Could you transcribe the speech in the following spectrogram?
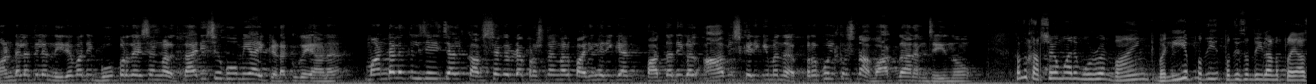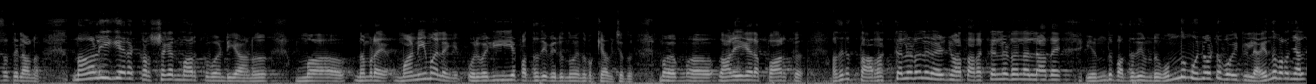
മണ്ഡലത്തിലെ നിരവധി ഭൂപ്രദേശങ്ങൾ തരിശുഭൂമിയായി കിടക്കുകയാണ്. മണ്ഡലത്തിൽ ജയിച്ചാൽ കർഷകരുടെ പ്രശ്നങ്ങൾ പരിഹരിക്കാൻ പദ്ധതികൾ ആവിഷ്കരിക്കുമെന്ന് പ്രഫുൽ കൃഷ്ണ വാഗ്ദാനം ചെയ്യുന്നു. കാരണം കർഷകന്മാർ മുഴുവൻ വലിയ പ്രതി പ്രതിസന്ധിയിലാണ് പ്രയാസത്തിലാണ്. നാളികേര കർഷകന്മാർക്ക് വേണ്ടിയാണ് നമ്മുടെ മണിമലയിൽ ഒരു വലിയ പദ്ധതി വരുന്നു എന്ന് പ്രഖ്യാപിച്ചത്. നാളികേര പാർക്ക്. അതിന് തറക്കല്ലിടൽ കഴിഞ്ഞു. ആ തറക്കല്ലിടലല്ലാതെ എന്ത് പദ്ധതിയുണ്ട്? ഒന്നും മുന്നോട്ട് പോയിട്ടില്ല. എന്ന് പറഞ്ഞാൽ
